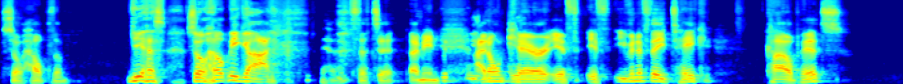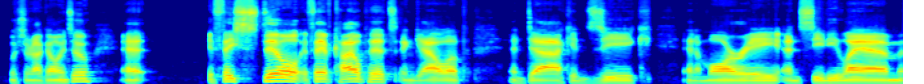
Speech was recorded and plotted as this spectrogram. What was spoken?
So help them. Yes. So help me God. Yeah, that's, that's it. I mean, I don't care if if even if they take Kyle Pitts, which they're not going to, uh, if they still if they have Kyle Pitts and Gallup and Dak and Zeke and Amari and CeeDee Lamb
